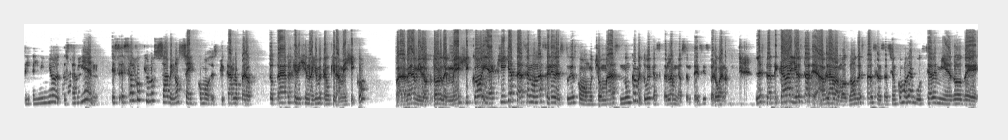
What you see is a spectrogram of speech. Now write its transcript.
el, niño está bien, es, es algo que uno sabe, no sé cómo explicarlo, pero total que dije, no, yo me tengo que ir a México para ver a mi doctor de México y aquí ya te hacen una serie de estudios como mucho más. Nunca me tuve que hacer la amniocentesis, pero bueno, les platicaba, yo esta, hablábamos, ¿no? De esta sensación como de angustia, de miedo, de,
